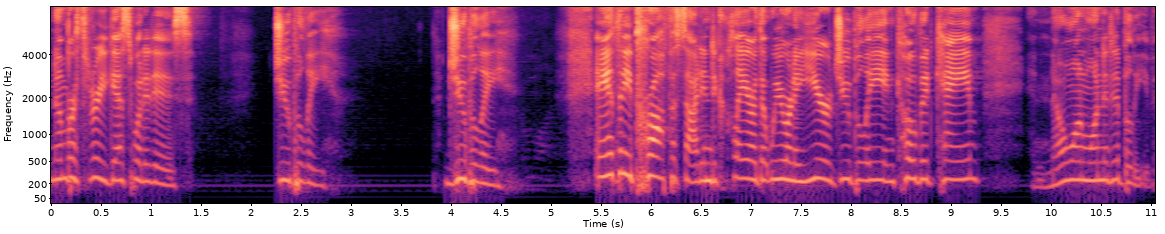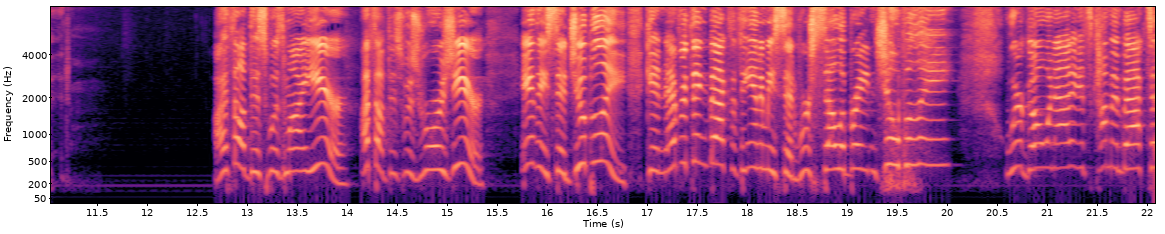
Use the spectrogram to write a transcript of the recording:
Number three, guess what it is? Jubilee. Jubilee. Anthony prophesied and declared that we were in a year of Jubilee and COVID came, and no one wanted to believe it. I thought this was my year. I thought this was Roar's year. Anthony said, Jubilee, getting everything back that the enemy said. We're celebrating Jubilee. We're going at it. It's coming back to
